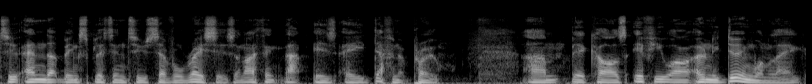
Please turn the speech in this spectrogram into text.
to end up being split into several races, and I think that is a definite pro. Um, because if you are only doing one leg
